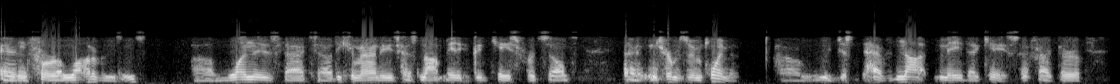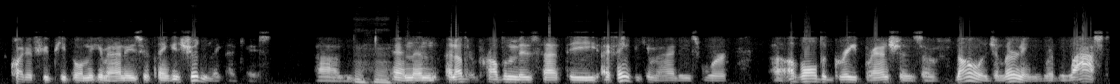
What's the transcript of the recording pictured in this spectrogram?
and for a lot of reasons. Uh, one is that uh, the humanities has not made a good case for itself uh, in terms of employment. Um, we just have not made that case. In fact, there are quite a few people in the humanities who think it shouldn't make that case. Um, mm-hmm. And then another problem is that the I think the humanities were uh, of all the great branches of knowledge and learning, we're the last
